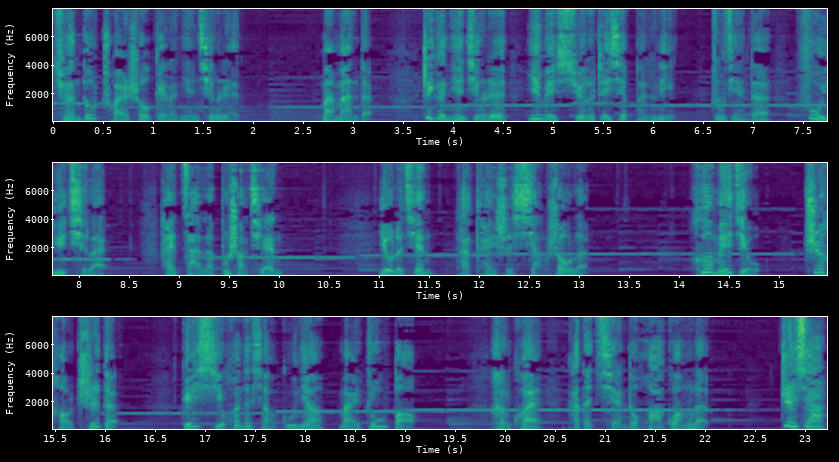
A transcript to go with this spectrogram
全都传授给了年轻人。慢慢的，这个年轻人因为学了这些本领，逐渐的富裕起来。还攒了不少钱，有了钱，他开始享受了，喝美酒，吃好吃的，给喜欢的小姑娘买珠宝。很快，他的钱都花光了，这下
